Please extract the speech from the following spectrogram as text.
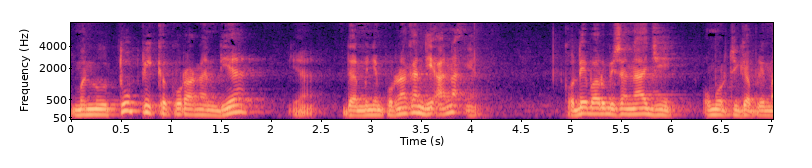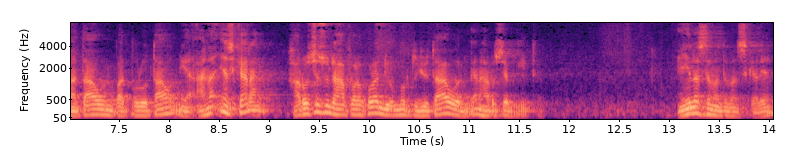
menutupi kekurangan dia ya dan menyempurnakan di anaknya. Kalau dia baru bisa ngaji umur 35 tahun, 40 tahun, ya anaknya sekarang harusnya sudah hafal Quran di umur 7 tahun, kan harusnya begitu. Yang jelas teman-teman sekalian,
